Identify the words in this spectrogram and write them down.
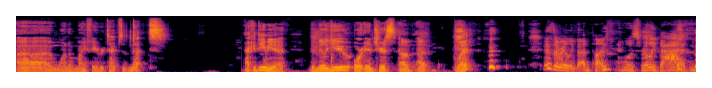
Uh, one of my favorite types of nuts. Academia, the milieu or interest of uh, what? It's a really bad pun. It was really bad.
